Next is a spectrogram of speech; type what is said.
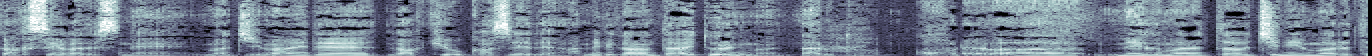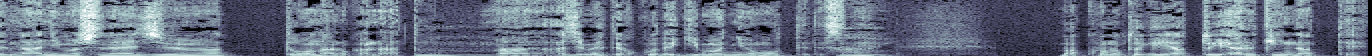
学生がですね、まあ、自前で学費を稼いでアメリカの大統領になると、はい、これは恵まれたうちに生まれて何もしない自分はどうなのかなと、うん、まあ、初めてここで疑問に思ってですね、はい、まあ、この時やっとやる気になって、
